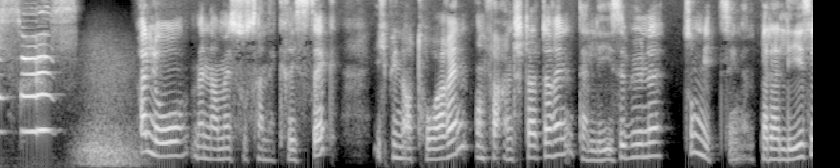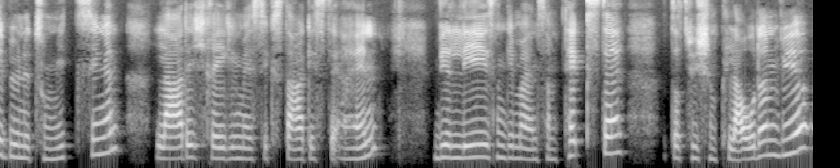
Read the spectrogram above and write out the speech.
ist süß! Hallo, mein Name ist Susanne Christek. Ich bin Autorin und Veranstalterin der Lesebühne zum Mitsingen. Bei der Lesebühne zum Mitsingen lade ich regelmäßig Stargäste ein. Wir lesen gemeinsam Texte, dazwischen plaudern wir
